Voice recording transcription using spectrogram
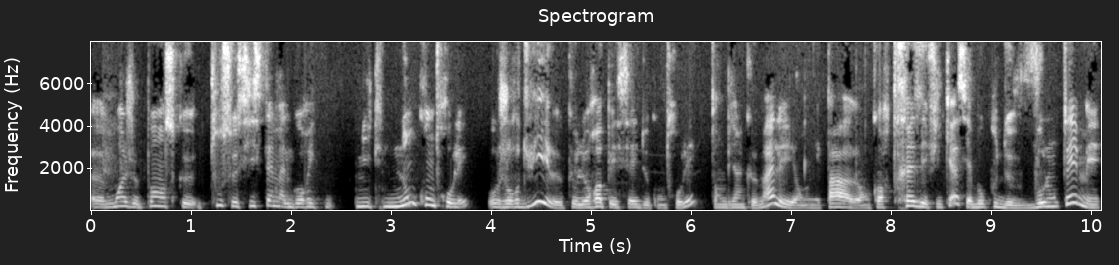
moi je pense que tout ce système algorithmique non contrôlé, aujourd'hui euh, que l'Europe essaye de contrôler, tant bien que mal, et on n'est pas encore très efficace. Il y a beaucoup de volonté, mais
